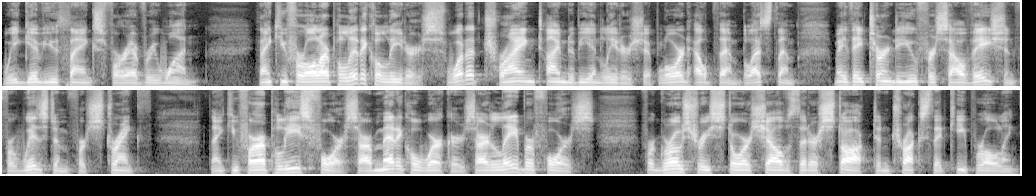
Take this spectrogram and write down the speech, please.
we give you thanks for every one. Thank you for all our political leaders. What a trying time to be in leadership. Lord, help them, bless them. May they turn to you for salvation, for wisdom, for strength. Thank you for our police force, our medical workers, our labor force, for grocery store shelves that are stocked and trucks that keep rolling.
